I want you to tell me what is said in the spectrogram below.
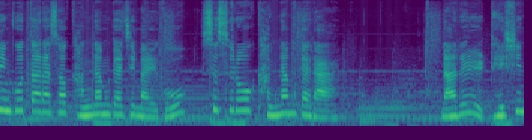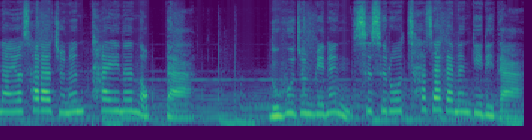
친구 따라서 강남 가지 말고 스스로 강남 가라. 나를 대신하여 살아주는 타인은 없다. 노후 준비는 스스로 찾아가는 길이다.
